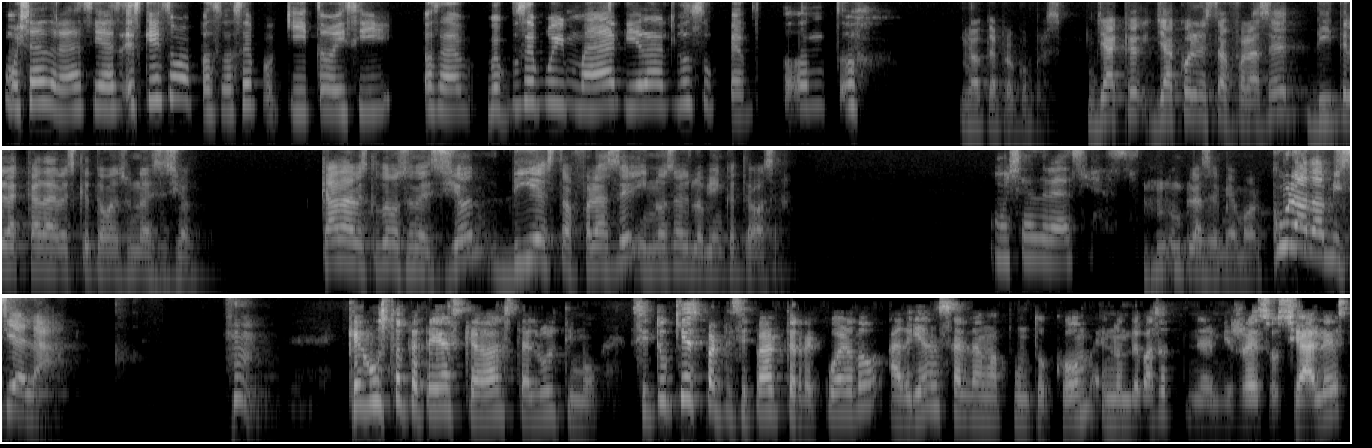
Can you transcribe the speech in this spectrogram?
Muchas gracias. Es que eso me pasó hace poquito y sí, o sea, me puse muy mal y era algo súper tonto. No te preocupes. Ya, que, ya con esta frase, dítela cada vez que tomes una decisión. Cada vez que tomes una decisión, di esta frase y no sabes lo bien que te va a hacer. Muchas gracias. Un placer, mi amor. ¡Curada, mi ciela! Hmm. Qué gusto que te hayas quedado hasta el último. Si tú quieres participar, te recuerdo adriansaldama.com, en donde vas a tener mis redes sociales,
